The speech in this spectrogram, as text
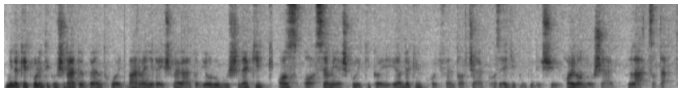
Mind a két politikus rádöbbent, hogy bármennyire is megállt a dialógus, nekik az a személyes politikai érdekük, hogy fenntartsák az együttműködési hajlandóság látszatát.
